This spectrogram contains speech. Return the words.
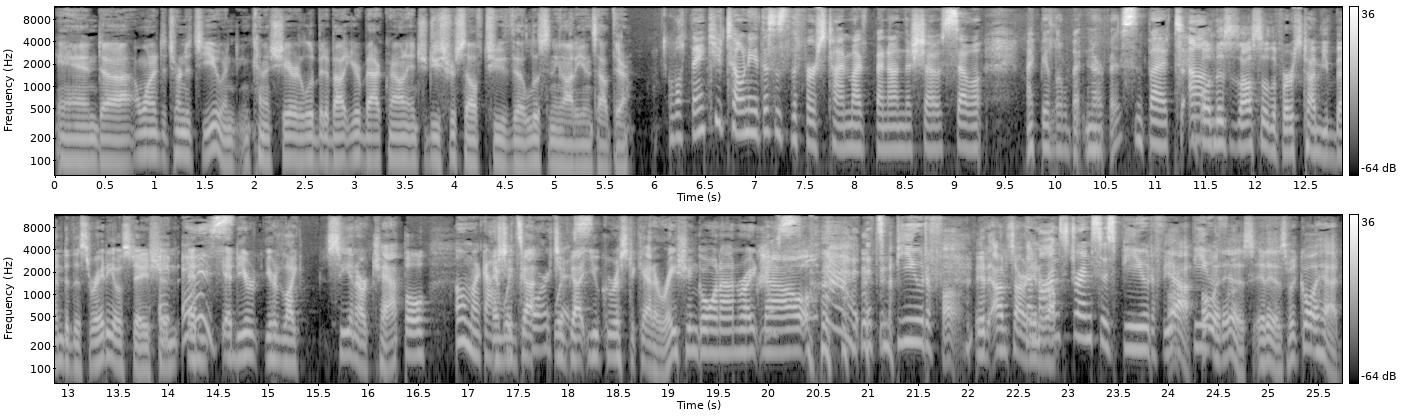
And uh, I wanted to turn it to you and, and kind of share a little bit about your background, introduce yourself to the listening audience out there. Well, thank you, Tony. This is the first time I've been on the show, so I might be a little bit nervous. But um, well, and this is also the first time you've been to this radio station, It and and you're you're like seeing our chapel. Oh my gosh, and we've it's got gorgeous. we've got Eucharistic adoration going on right now. See. It's beautiful. It, I'm sorry the monstrance is beautiful. yeah, beautiful. oh, it is, it is. But go ahead.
